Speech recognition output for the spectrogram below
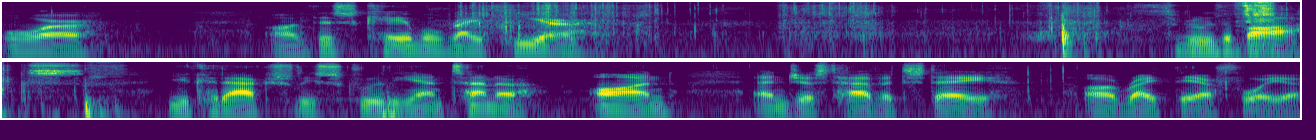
or uh, this cable right here through the box, you could actually screw the antenna on and just have it stay uh, right there for you.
